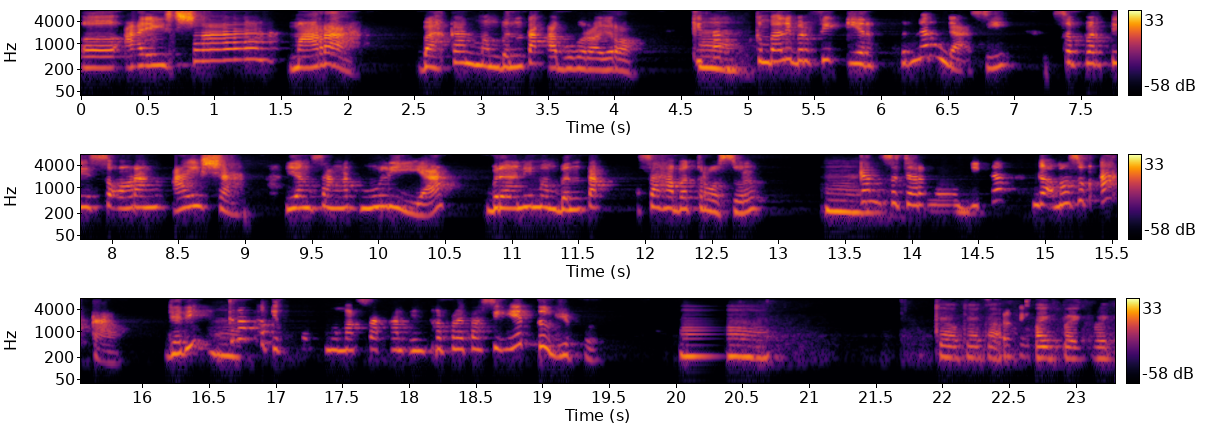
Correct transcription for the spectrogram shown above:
eh, Aisyah marah, bahkan membentak Abu Hurairah. Kita Hmm. kembali berpikir, benar nggak sih seperti seorang Aisyah yang sangat mulia berani membentak sahabat Rasul? Hmm. Kan secara logika nggak masuk akal. Jadi Hmm. kenapa kita memaksakan interpretasi itu gitu? Hmm. Oke oke kak. Seperti itu. Baik baik baik.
